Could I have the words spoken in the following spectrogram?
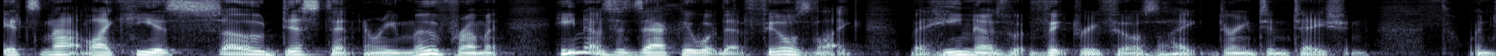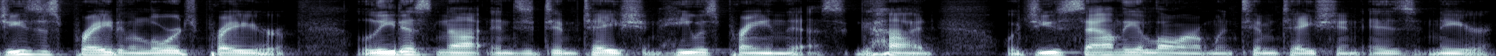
it's not like he is so distant and removed from it. He knows exactly what that feels like, but he knows what victory feels like during temptation. When Jesus prayed in the Lord's Prayer, lead us not into temptation, he was praying this God, would you sound the alarm when temptation is near?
